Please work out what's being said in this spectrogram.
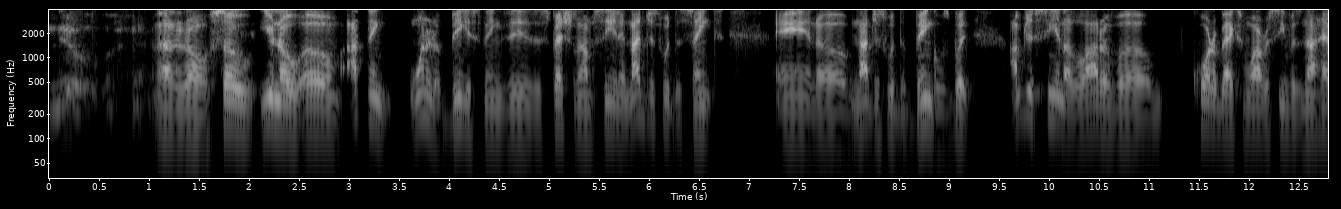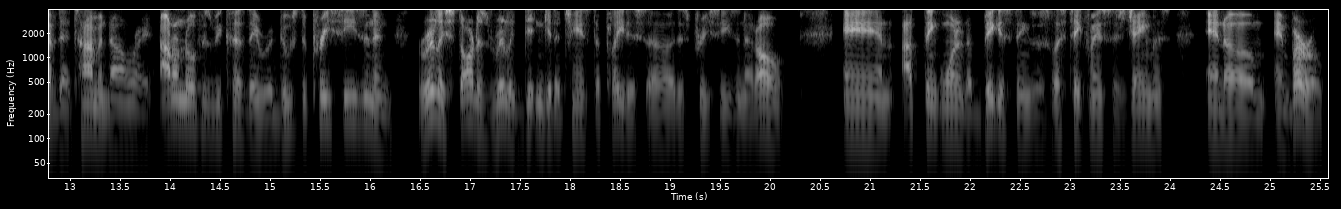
No. Not at all. So, you know, um, I think one of the biggest things is, especially I'm seeing it not just with the Saints and uh, not just with the Bengals, but I'm just seeing a lot of um, quarterbacks and wide receivers not have that timing down right. I don't know if it's because they reduced the preseason and really starters really didn't get a chance to play this uh, this preseason at all. And I think one of the biggest things was let's take for instance Jameis and um and Burrow.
